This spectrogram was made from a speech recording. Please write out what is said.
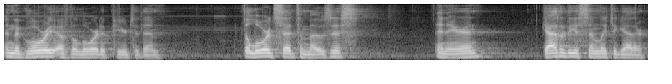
And the glory of the Lord appeared to them. The Lord said to Moses and Aaron, Gather the assembly together.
